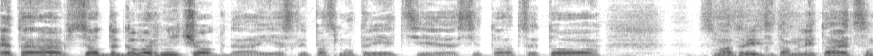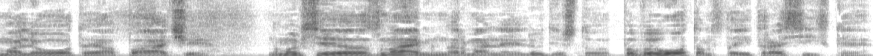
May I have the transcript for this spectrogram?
Это все договорничок, да, если посмотреть э, ситуацию, то смотрите, там летают самолеты, апачи. Но мы все знаем, нормальные люди, что ПВО там стоит российское,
